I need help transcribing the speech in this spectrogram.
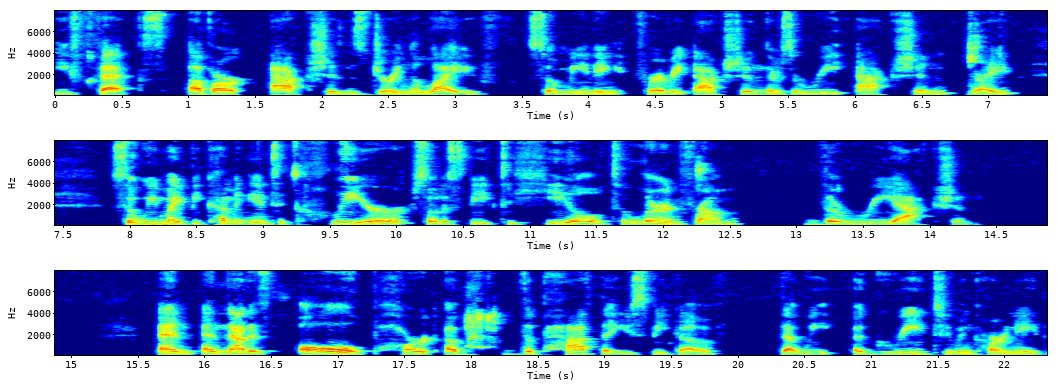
effects of our actions during a life. So, meaning for every action, there's a reaction, right? So, we might be coming in to clear, so to speak, to heal, to learn from the reaction. And, and that is all part of the path that you speak of that we agreed to incarnate.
